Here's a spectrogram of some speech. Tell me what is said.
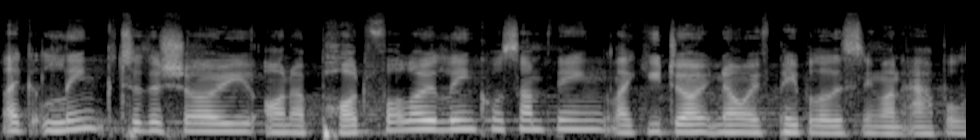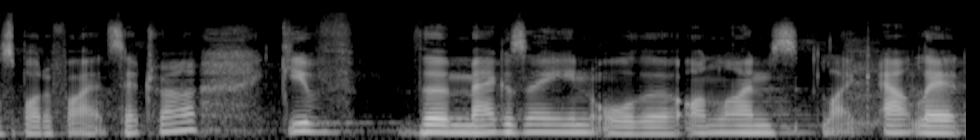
Like link to the show on a pod follow link or something. Like you don't know if people are listening on Apple, Spotify, etc. Give the magazine or the online like outlet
